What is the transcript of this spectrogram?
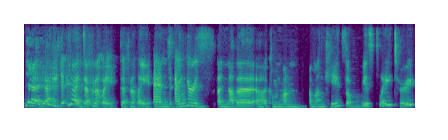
Yeah, yeah, yeah, yeah, definitely, definitely. And anger is another uh, common one among kids, obviously, too.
